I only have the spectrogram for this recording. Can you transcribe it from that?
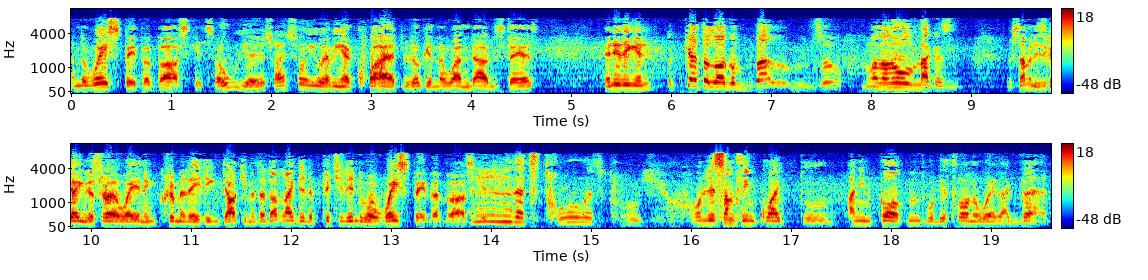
and the waste paper baskets. Oh, yes, I saw you having a quiet look in the one downstairs. Anything in it? A catalogue of bulbs oh, on an old magazine. If somebody's going to throw away an incriminating document, they're not likely to pitch it into a waste paper basket. Uh, that's true, that's true. Only something quite uh, unimportant would be thrown away like that.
